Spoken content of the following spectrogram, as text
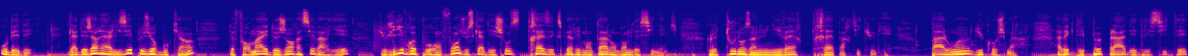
ou BD. Il a déjà réalisé plusieurs bouquins de format et de genre assez variés, du livre pour enfants jusqu'à des choses très expérimentales en bande dessinée. Le tout dans un univers très particulier, pas loin du cauchemar, avec des peuplades et des cités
